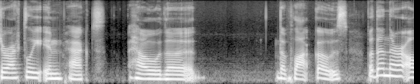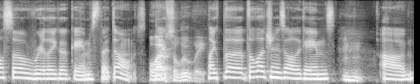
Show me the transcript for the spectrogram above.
directly impact how the the plot goes. But then there are also really good games that don't. oh, like, absolutely. like the the Legend of Zelda games. Mm-hmm. Um,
